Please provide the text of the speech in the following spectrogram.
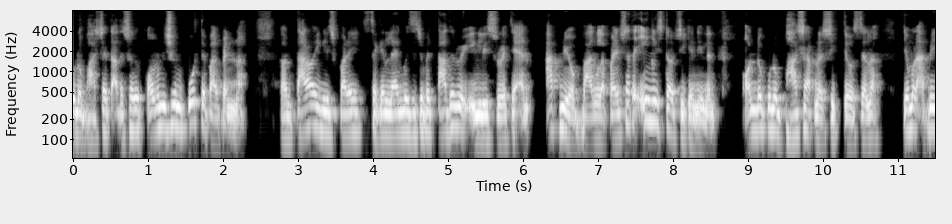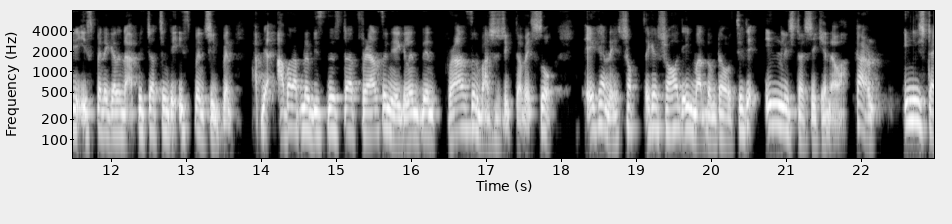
কোনো ভাষায় তাদের সঙ্গে কমিউনিকেশন করতে পারবেন না। কারণ তারাও ইংলিশ পারে সেকেন্ড ল্যাঙ্গুয়েজ হিসেবে তাদেরও ইংলিশ রয়েছে অ্যান্ড আপনিও বাংলা পারেন সাথে ইংলিশটাও শিখে নিলেন। অন্য কোনো ভাষা আপনার শিখতে হচ্ছে না। যেমন আপনি স্পেনে গেলেন, আপনি চাচ্ছেন যে স্পেন শিখবেন। আপনি আবার আপনার বিজনেসটা ফ্রান্সে নিয়ে গেলেন দেন ফ্রান্সের ভাষা শিখতে হবে। সো এখানে সব থেকে সহজ এই মাধ্যমটা হচ্ছে যে ইংলিশটা শিখে নেওয়া। কারণ ইংলিশটা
